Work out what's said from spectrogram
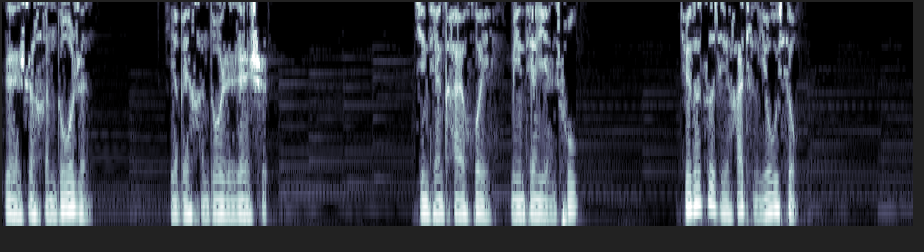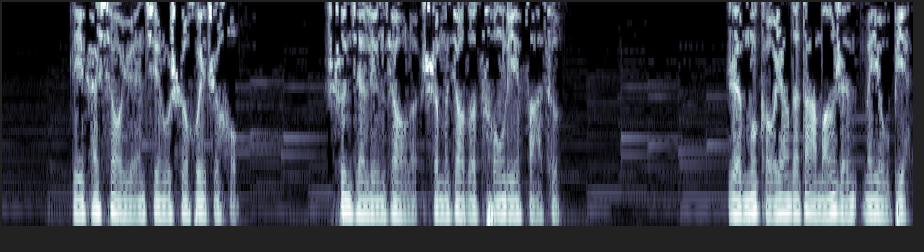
认识很多人，也被很多人认识。今天开会，明天演出，觉得自己还挺优秀。离开校园进入社会之后，瞬间领教了什么叫做丛林法则。人模狗样的大忙人没有变，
